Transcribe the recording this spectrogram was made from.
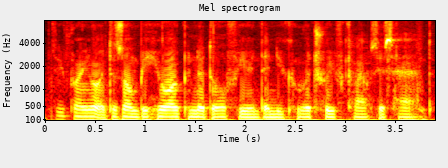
Once you've Brain Rotted the zombie, he'll open the door for you and then you can retrieve Klaus's hand.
